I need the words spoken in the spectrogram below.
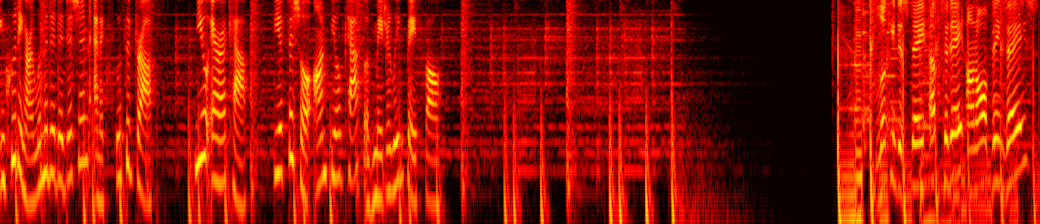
including our limited edition and exclusive drops. New Era Cap, the official on field cap of Major League Baseball. Looking to stay up to date on all things A's?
